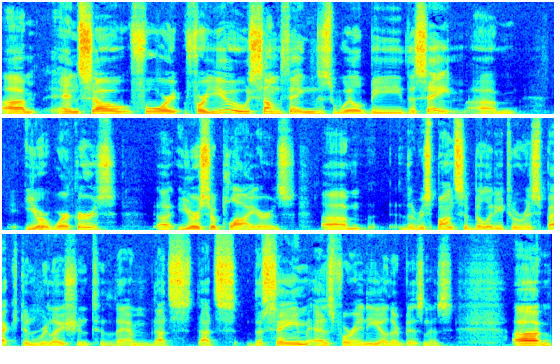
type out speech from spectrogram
Um, and so for, for you, some things will be the same. Um, your workers, uh, your suppliers, the responsibility to respect in relation to them, that's, that's the same as for any other business. Um,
